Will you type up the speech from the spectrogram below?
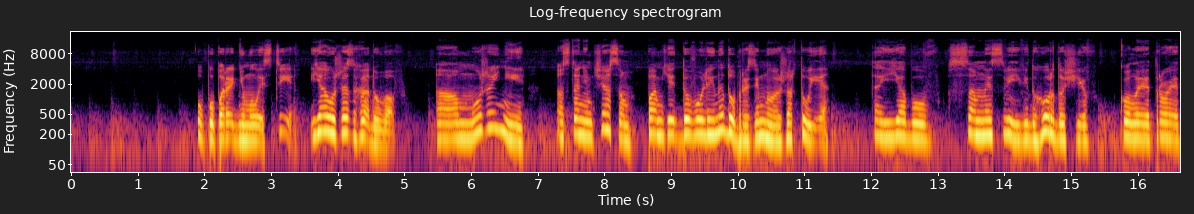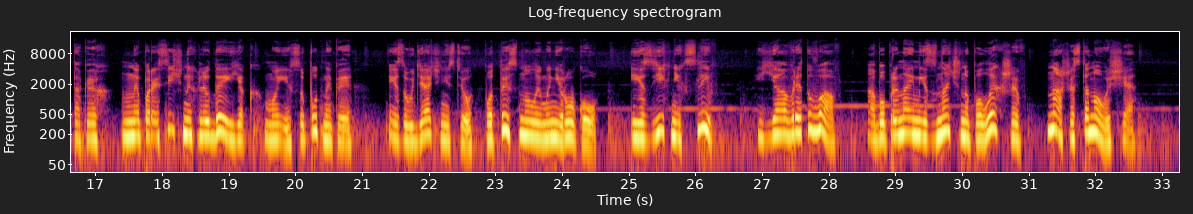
У попередньому листі я уже згадував, а може й ні. Останнім часом пам'ять доволі недобре зі мною жартує, та й я був сам не свій від гордощів, коли троє таких непересічних людей, як мої супутники, із вдячністю потиснули мені руку, і з їхніх слів я врятував або принаймні значно полегшив наше становище,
